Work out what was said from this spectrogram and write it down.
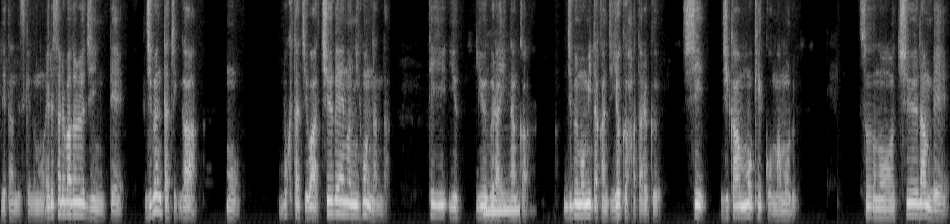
出たんですけども、エルサルバドル人って自分たちがもう僕たちは中米の日本なんだっていういうぐらいうんなんか自分も見た感じよく働くし、時間も結構守る。その中南米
